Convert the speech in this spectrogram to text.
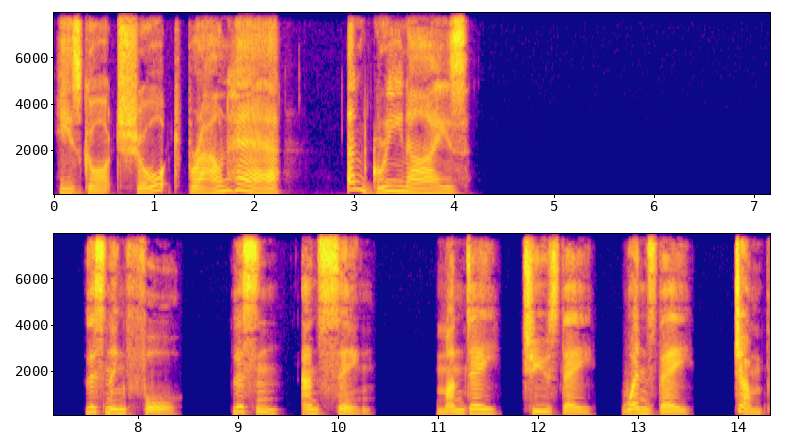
He's got short brown hair and green eyes. Listening 4. Listen and sing. Monday, Tuesday, Wednesday, jump.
